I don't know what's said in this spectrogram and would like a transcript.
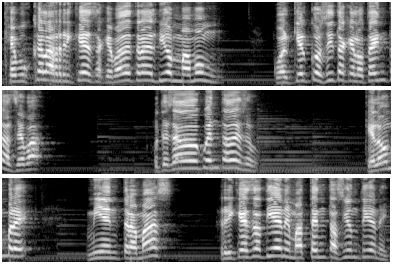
que busca la riqueza, que va detrás del Dios mamón, cualquier cosita que lo tenta se va. ¿Usted se ha dado cuenta de eso? Que el hombre, mientras más riqueza tiene, más tentación tiene.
